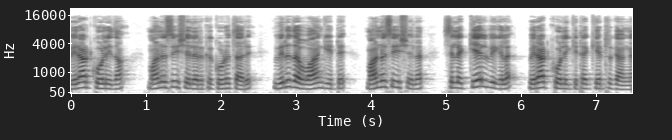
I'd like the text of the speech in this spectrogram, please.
விராட் கோலி தான் மனுஷி ஷில்லருக்கு கொடுத்தாரு. விருதை வாங்கிட்டு மனுஷி ஷில்லர் சில கேள்விகளை விராட் கோலி கிட்ட கேட்டிருக்காங்க.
